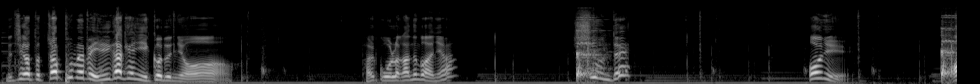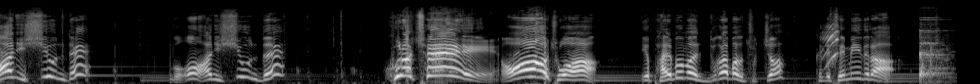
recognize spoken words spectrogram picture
근데 제가 또 점프맵에 일가견이 있거든요 밟고 올라가는 거 아니야? 쉬운데? 아니 아니 쉬운데? 이거 어 아니 쉬운데? 그렇지! 어 좋아 이거 밟으면 누가 봐도 죽죠? 근데 재미있더라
